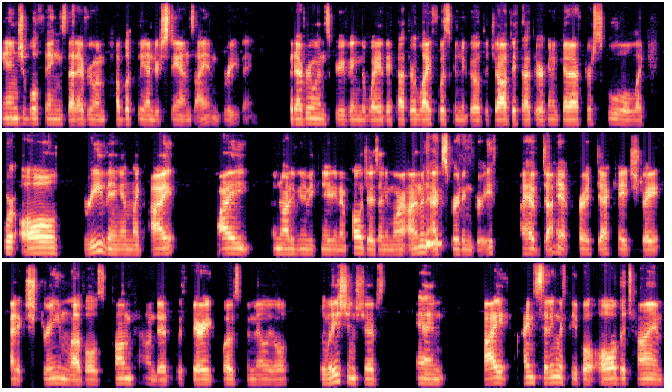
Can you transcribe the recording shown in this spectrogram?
tangible things that everyone publicly understands I am grieving. But everyone's grieving the way they thought their life was going to go, the job they thought they were going to get after school. Like we're all grieving and like I I am not even going to be Canadian and apologize anymore. I'm an expert in grief. I have done it for a decade straight at extreme levels, compounded with very close familial relationships. And I I'm sitting with people all the time.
